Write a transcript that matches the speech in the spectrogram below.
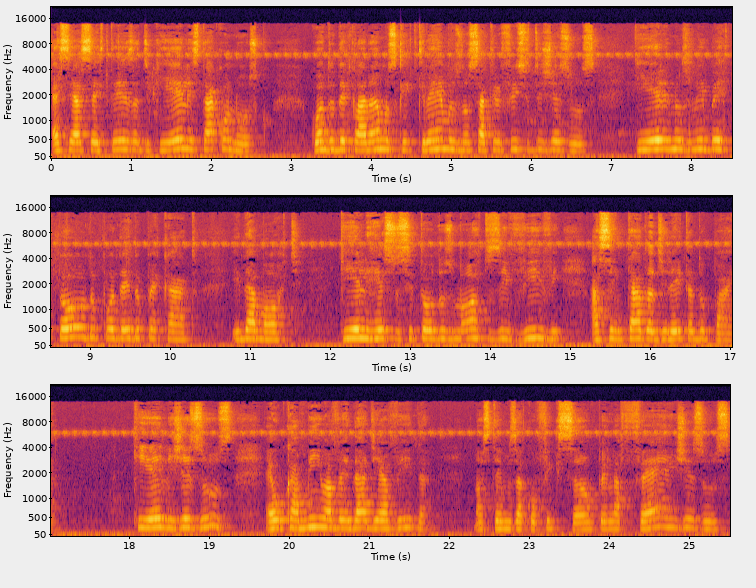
Essa é a certeza de que ele está conosco. Quando declaramos que cremos no sacrifício de Jesus, que ele nos libertou do poder do pecado e da morte, que ele ressuscitou dos mortos e vive assentado à direita do Pai, que ele, Jesus, é o caminho, a verdade e a vida. Nós temos a convicção pela fé em Jesus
